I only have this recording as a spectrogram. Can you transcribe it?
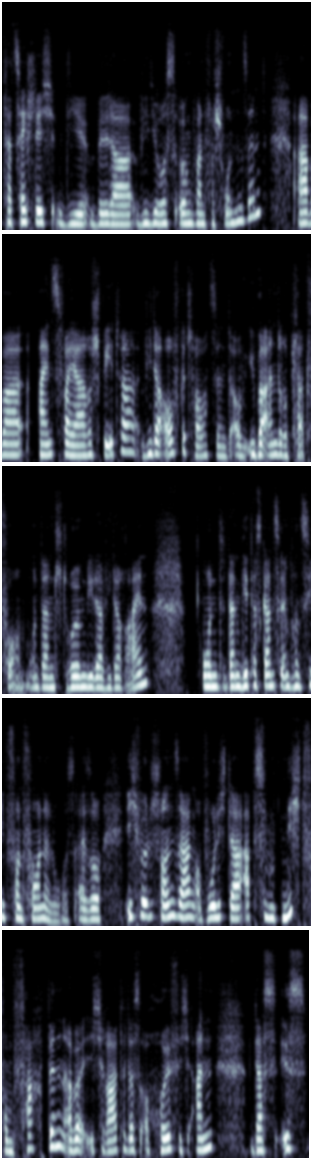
tatsächlich die Bilder, Videos irgendwann verschwunden sind, aber ein, zwei Jahre später wieder aufgetaucht sind auf, über andere Plattformen und dann strömen die da wieder rein. Und dann geht das Ganze im Prinzip von vorne los. Also ich würde schon sagen, obwohl ich da absolut nicht vom Fach bin, aber ich rate das auch häufig an. Das ist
